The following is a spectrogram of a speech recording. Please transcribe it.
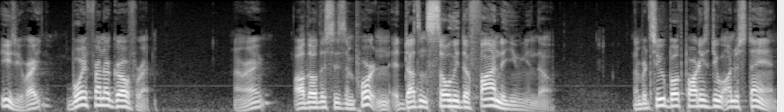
Easy, right? Boyfriend or girlfriend. All right. Although this is important, it doesn't solely define the union, though. Number two, both parties do understand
